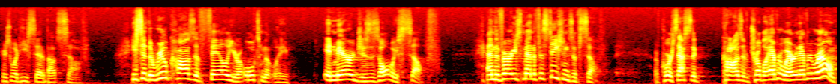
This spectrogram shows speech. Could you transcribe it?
Here's what he said about self. He said the real cause of failure ultimately in marriages is always self and the various manifestations of self. Of course, that's the cause of trouble everywhere in every realm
